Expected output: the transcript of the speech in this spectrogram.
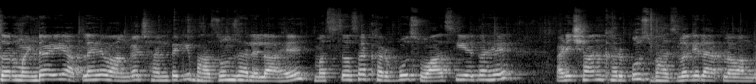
तर मंडळी आपलं हे वांग छानपैकी भाजून झालेलं आहे. मस्त असा खरपूस वास येत आहे. आणि छान खरपूस भाजलं गेलं आपलं वांग.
